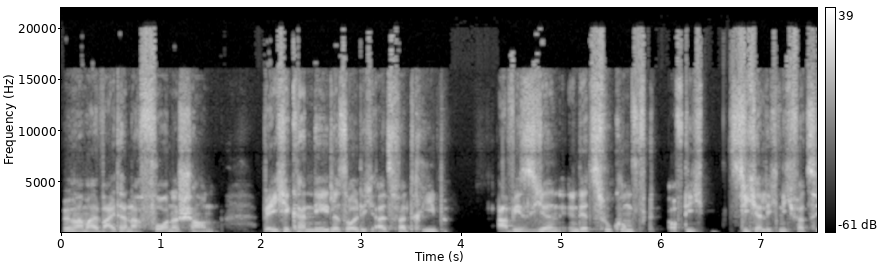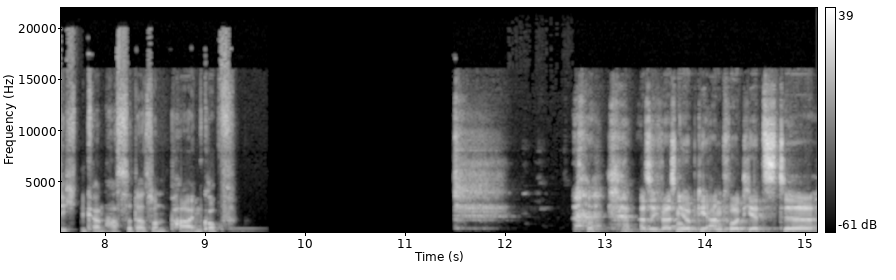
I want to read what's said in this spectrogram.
Wenn wir mal weiter nach vorne schauen, welche Kanäle sollte ich als Vertrieb avisieren in der Zukunft, auf die ich sicherlich nicht verzichten kann? Hast du da so ein paar im Kopf? Also ich weiß nicht, ob die Antwort jetzt äh,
